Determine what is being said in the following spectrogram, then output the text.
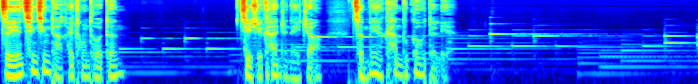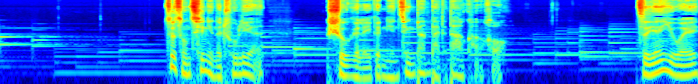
子言轻轻打开床头灯，继续看着那张怎么也看不够的脸。自从七年的初恋输给了一个年近半百的大款后，子言以为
